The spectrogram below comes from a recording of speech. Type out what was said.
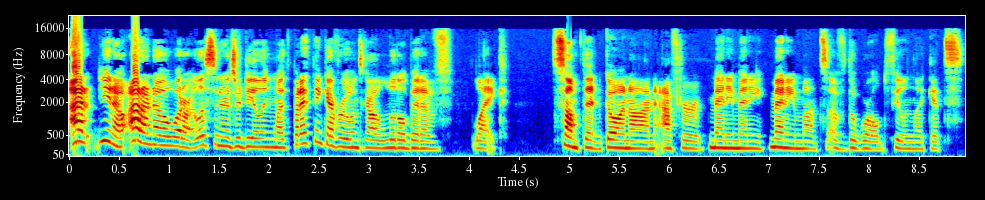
I, you know, I don't know what our listeners are dealing with, but I think everyone's got a little bit of like something going on after many, many, many months of the world feeling like it's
